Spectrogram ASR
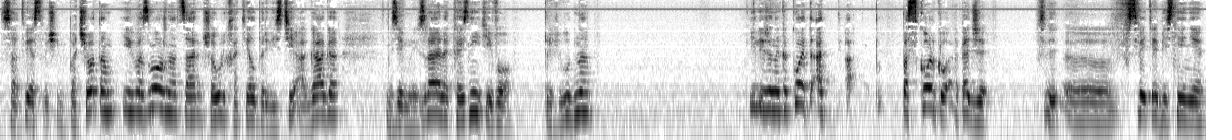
соответствующим почетом. И, возможно, царь Шауль хотел привести Агага в землю Израиля, казнить его прилюдно, или же на какое-то, а, поскольку, опять же, в, э, свете объяснения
